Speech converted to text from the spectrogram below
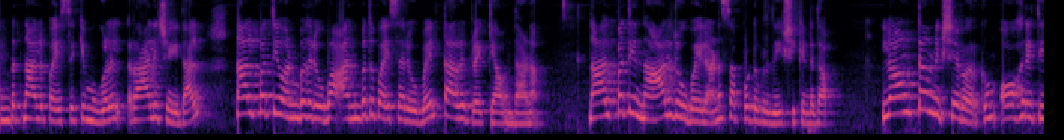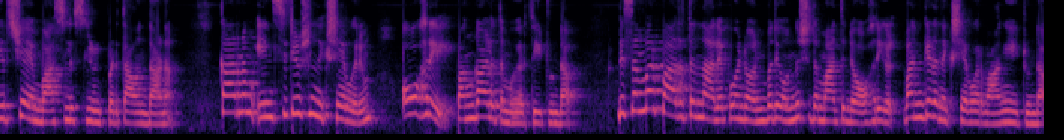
എൺപത്തിനാല് പൈസയ്ക്ക് മുകളിൽ റാലി ചെയ്താൽ നാൽപ്പത്തി ഒൻപത് രൂപ അൻപത് പൈസ രൂപയിൽ ടാർഗറ്റ് വയ്ക്കാവുന്നതാണ് നാൽപ്പത്തി നാല് രൂപയിലാണ് സപ്പോർട്ട് പ്രതീക്ഷിക്കേണ്ടത്. ലോങ് ടേം നിക്ഷേപകർക്കും ഓഹരി തീർച്ചയായും വാച്ച് ലിസ്റ്റിൽ ഉൾപ്പെടുത്താവുന്നതാണ്. കാരണം ഇൻസ്റ്റിറ്റ്യൂഷൻ നിക്ഷേപകരും ഓഹരിയിൽ പങ്കാളിത്തം ഉയർത്തിയിട്ടുണ്ട്. ഡിസംബർ പാദത്തിൽ നാല് പോയിന്റ് ഒൻപത് ഒന്ന് ശതമാനത്തിന്റെ ഓഹരികൾ വൻകിട നിക്ഷേപകർ വാങ്ങിയിട്ടുണ്ട്.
